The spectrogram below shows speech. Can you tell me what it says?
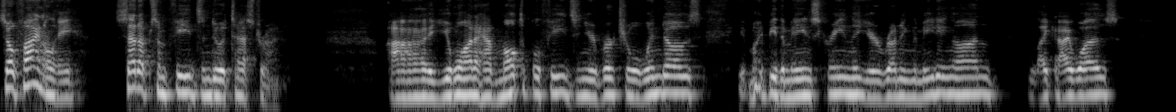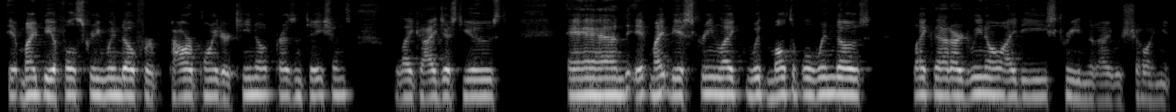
So finally, set up some feeds and do a test run. Uh, you want to have multiple feeds in your virtual windows. It might be the main screen that you're running the meeting on, like I was. It might be a full screen window for PowerPoint or Keynote presentations, like I just used. And it might be a screen like with multiple windows, like that Arduino IDE screen that I was showing you.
